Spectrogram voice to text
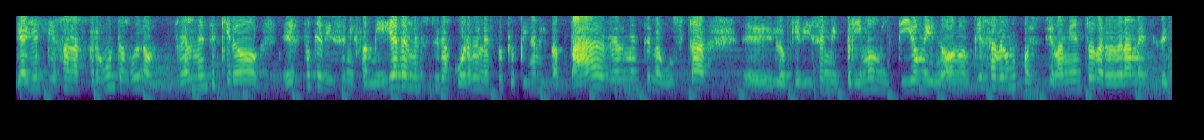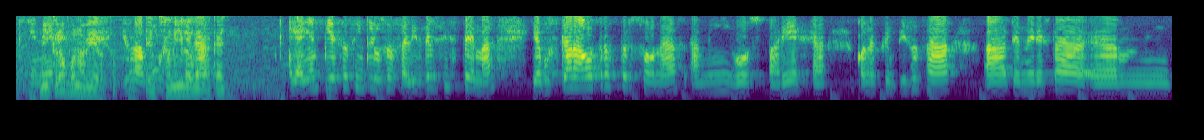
y ahí empiezan las preguntas. Bueno, realmente quiero esto que dice mi familia, realmente estoy de acuerdo en esto que opina mi papá, realmente me gusta eh, lo que dice mi primo, mi tío, mi, no, no empieza a haber un cuestionamiento verdaderamente de quién Micrófono abierto, el sonido de la calle. Y ahí empiezas incluso a salir del sistema y a buscar a otras personas, amigos, pareja, con las que empiezas a, a tener esta em,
